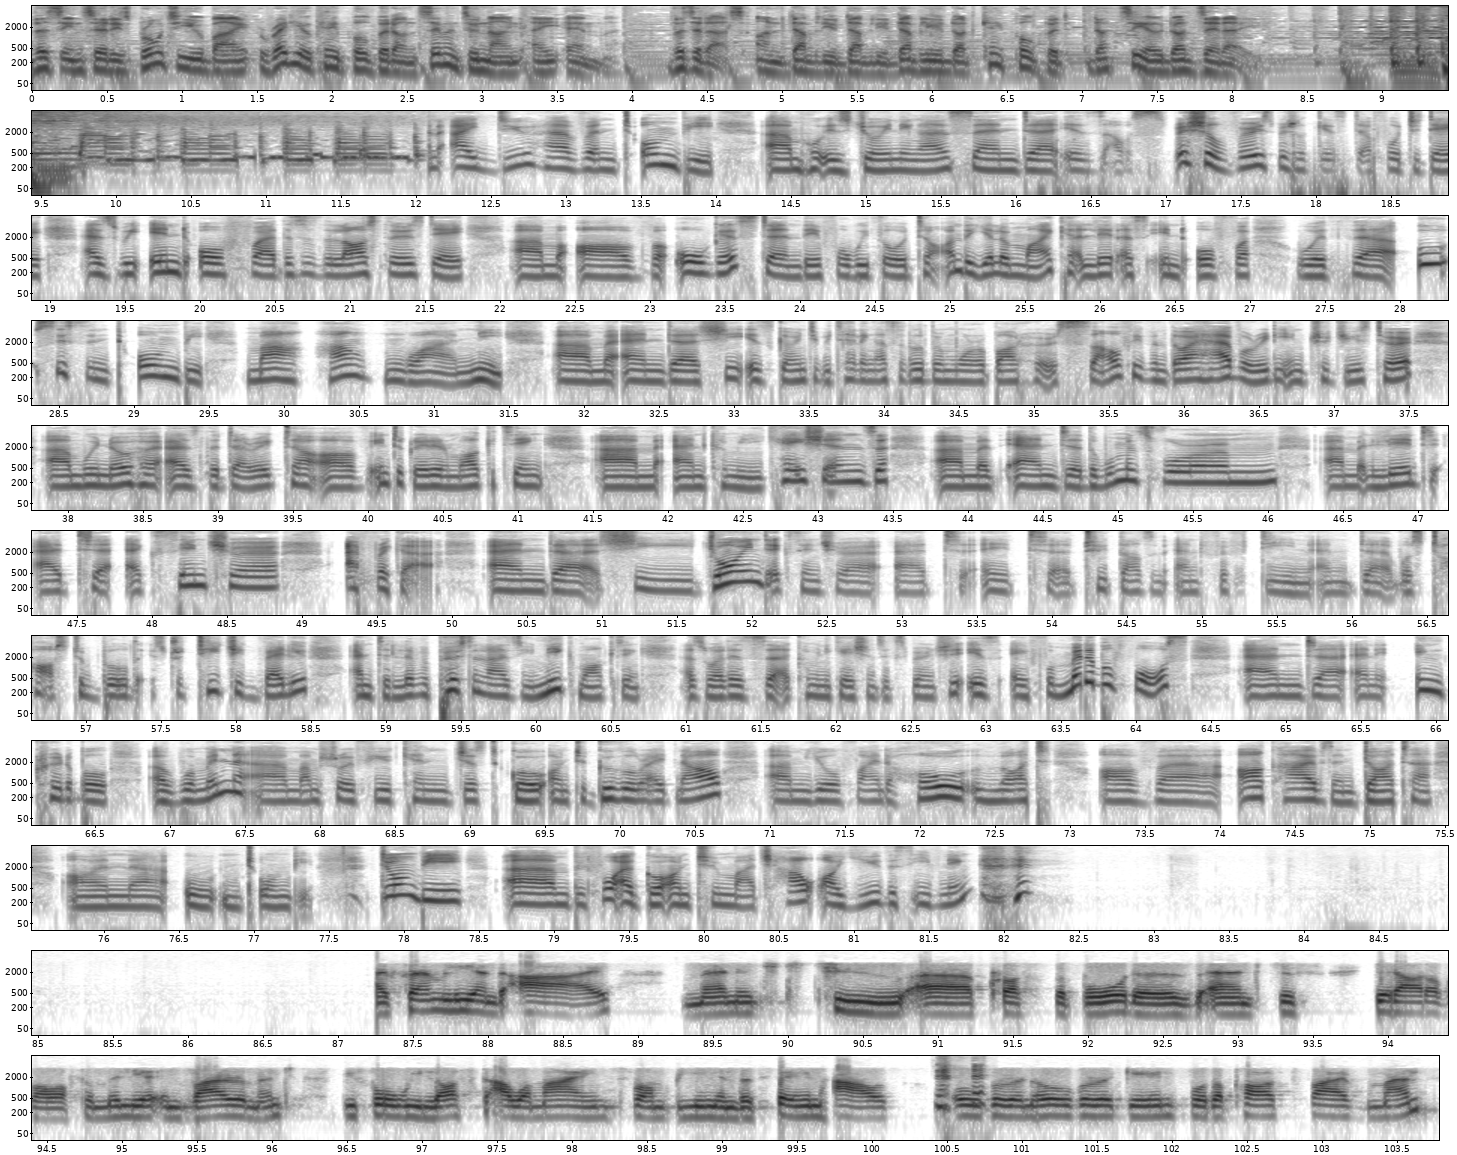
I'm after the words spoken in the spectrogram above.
This insert is brought to you by Radio K Pulpit on 7 to 9 a.m. Visit us on www.kpulpit.co.za. I do have Ntombi um, who is joining us and uh, is our special, very special guest uh, for today as we end off. Uh, this is the last Thursday um, of August, and therefore we thought on the yellow mic, uh, let us end off uh, with uh, Usisi Ntombi Mhangwani. Um, and uh, she is going to be telling us a little bit more about herself, even though I have already introduced her. Um, we know her as the Director of Integrated Marketing um, and and Communications, um, and uh, the Women's Forum um, led at Accenture Africa, and uh, she joined Accenture at it, uh, 2015 and uh, was tasked to build strategic value and deliver personalized, unique marketing as well as uh, communications experience. She is a formidable force and uh, an incredible uh, woman. Um, I'm sure if you can just go onto Google right now, um, you'll find a whole lot of archives and data on uh, Ntombi. Ntombi, um, before I go on too much, how are you this evening? My family and I managed to uh, cross the borders and just get out of our familiar environment before we lost our minds from being in the same house over and over again for the past five months.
